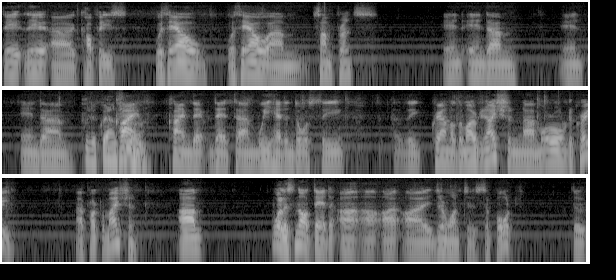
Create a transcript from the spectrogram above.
their their uh, copies with our with our um, thumbprints and and um, and and um, for the Crown claim claim that that um, we had endorsed the the Crown of the Maori Nation uh, Moral Decree uh, proclamation. Um, well, it's not that I, I I didn't want to support the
